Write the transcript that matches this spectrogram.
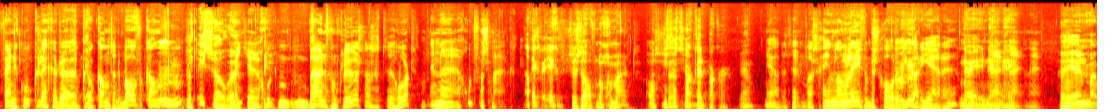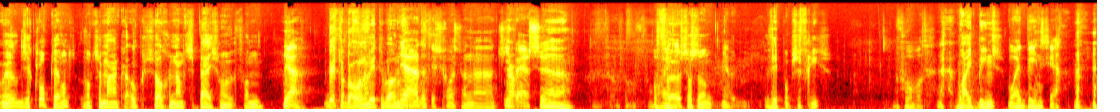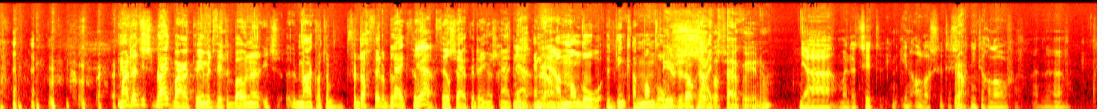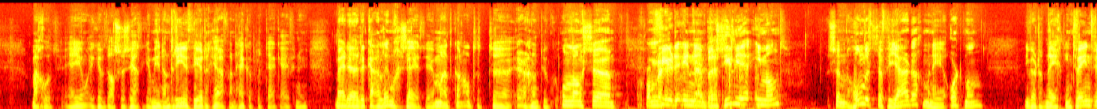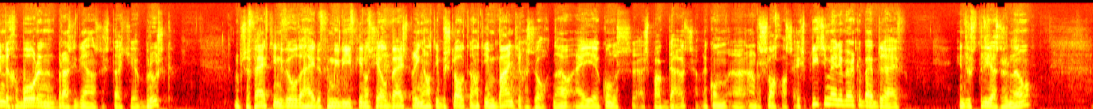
fijne koek. Lekker eh, krokant aan de bovenkant. Dat is zo, hè? Beetje goed bruin van kleur, zoals het eh, hoort. En eh, goed van smaak. Ik, ik heb ze zelf nog gemaakt als pakketbakker. Ja. Ja, dat was geen lang leven beschoren, die carrière. Hè? Nee, nee, nee. nee. Hey, en, maar, je klopt, hè? Want, want ze maken ook zogenaamd spijs van, van, Ja. Witte van bonen. witte bonen. ja, dat is gewoon zo'n cheap Ja. ass... eh, Of zoals dan Ja. wip op zijn Fries. Bijvoorbeeld. White beans. White beans, ja. Maar dat is blijkbaar, kun je met witte bonen iets maken wat er verdacht veel op lijkt. Veel, Ja. veel suiker erin waarschijnlijk. Ja. En Ja. amandel, ik denk amandel. Hier zit ook heel veel suiker in hoor. Ja, maar dat zit in, in alles. Het is Ja. echt niet te geloven. En, eh, maar goed, hey, jongen, ik heb het al eens gezegd. Ik heb meer dan 43 jaar van Hack up the Tech even nu bij de, de KLM gezeten. hè. Maar het kan altijd eh erger natuurlijk. Onlangs eh, de vierde in Brazilië iemand zijn honderdste verjaardag. Meneer Ortman. Die werd op 1922 geboren in het Braziliaanse stadje. En op zijn vijftiende wilde hij de familie financieel bijspringen. Had hij besloten, had hij een baantje gezocht. Nou, hij, eh, kon dus, hij sprak Duits. Hij kon eh, aan de slag als expeditiemedewerker bij het bedrijf Industrias Renault.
